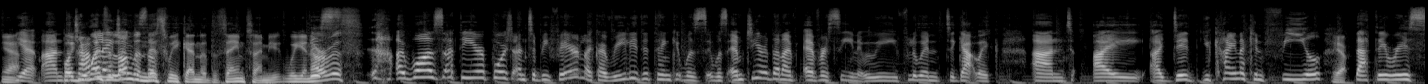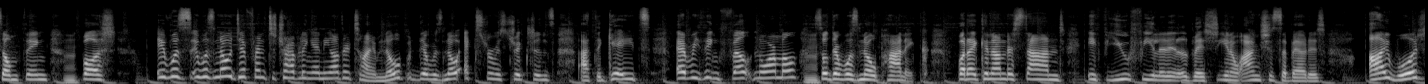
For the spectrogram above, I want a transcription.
yeah, and but you went to London this up- weekend at the same time. You, were you nervous? I was at the airport, and to be fair, like I really did think it was it was emptier than I've ever seen it. We flew into Gatwick, and I I did. You kind of can feel Yeah. that there is something, but. It was it was no different to traveling any other time. No, there was no extra restrictions at the gates. Everything felt normal, so there was no panic. But I can understand if you feel a little bit, you know, anxious about it. I would,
